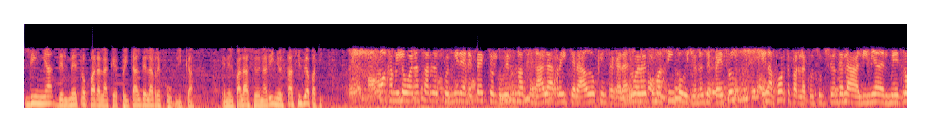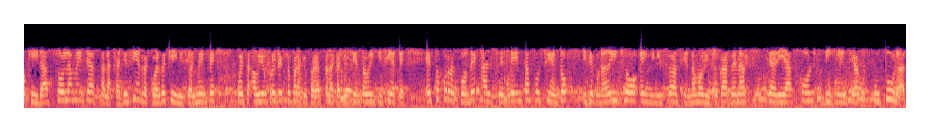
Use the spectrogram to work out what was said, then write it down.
línea del metro para la capital de la República. En el Palacio de Nariño está Silvia Patiño. Juan Camilo, buenas tardes. Pues mire, en efecto, el gobierno nacional ha reiterado que entregará 9,5 billones de pesos en aporte para la construcción de la línea del metro que irá solamente hasta la calle 100. Recuerde que inicialmente pues había un proyecto para que fuera hasta la calle 127. Esto corresponde al 70% y según ha dicho el ministro de Hacienda Mauricio Cárdenas, se haría con vigencias futuras.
